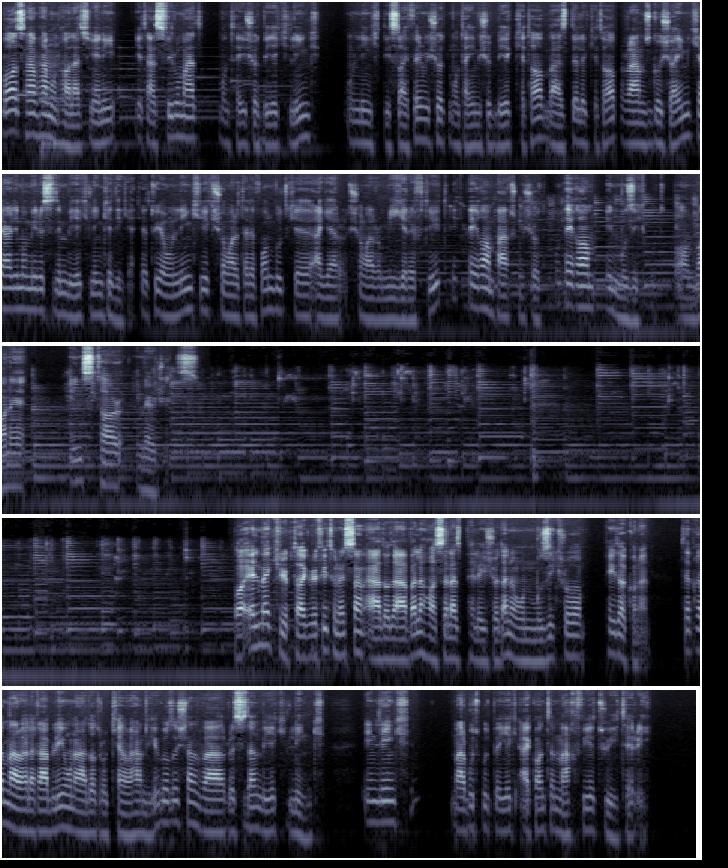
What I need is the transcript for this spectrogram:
باز هم همون حالت. یعنی یه تصویر اومد منتهی شد به یک لینک. اون لینک decipher می‌شد منتهی می‌شد به یک کتاب و از دل کتاب رمزگشایی می‌کردیم و می‌رسیدیم به یک لینک دیگه که توی اون لینک یک شماره تلفن بود که اگر شماره رو می‌گرفتید یک پیغام پخش می‌شد. اون پیغام این موزیک بود با عنوان Instar Emergence علم cryptography تونستن اعداد اول حاصل از play شدن اون موزیک رو پیدا کنن. طبق مراحل قبلی اون اعداد رو کنار هم دیگه گذاشتن و رسیدن به یک لینک. این لینک مربوط بود به یک account مخفی توییتری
